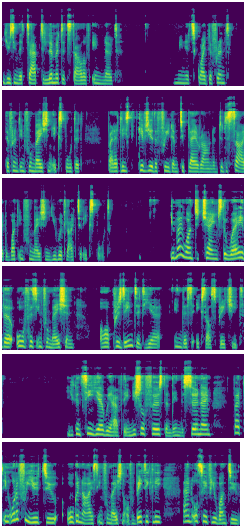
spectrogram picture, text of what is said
using the tab delimited style of EndNote, I mean, it's quite different, different information exported but at least it gives you the freedom to play around and to decide what information you would like to export. You may want to change the way the author's information are presented here in this Excel spreadsheet. You can see here we have the initial first and then the surname, but in order for you to organize information alphabetically, and also if you want to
